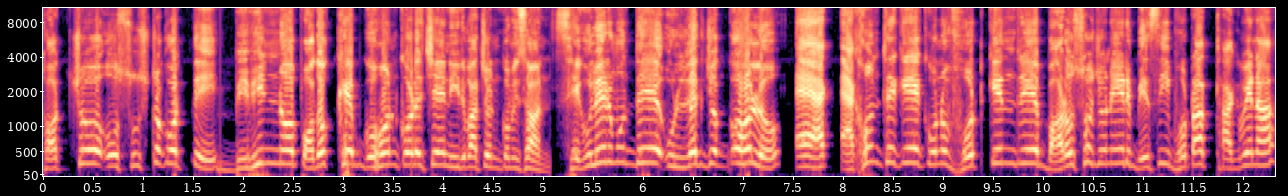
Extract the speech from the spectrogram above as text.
স্বচ্ছ ও সুষ্ঠু করতে বিভিন্ন পদক্ষেপ গ্রহণ করেছে নির্বাচন কমিশন। সেগুলির মধ্যে উল্লেখযোগ্য হল এক, এখন থেকে কোনো ভোট কেন্দ্রে বারোশো জনের বেশি ভোটার থাকবে না।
